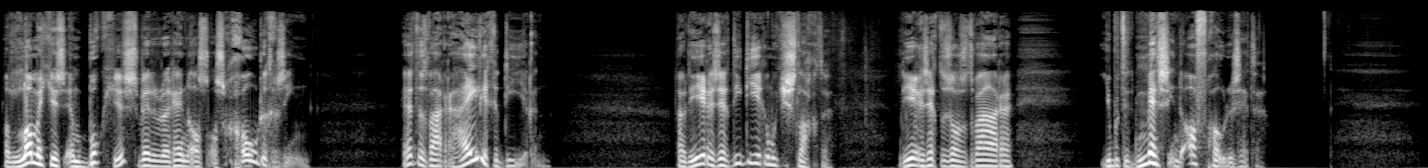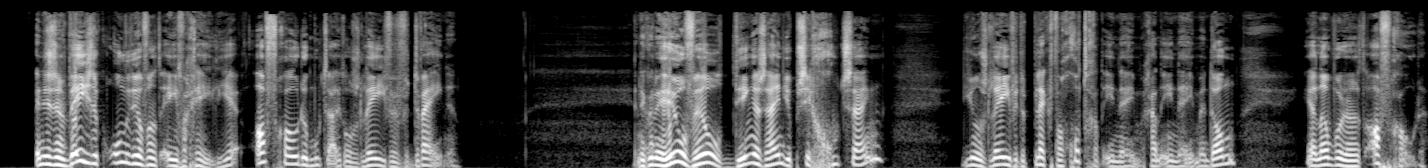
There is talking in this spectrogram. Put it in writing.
Want lammetjes en bokjes werden door hen als, als goden gezien. He, dat waren heilige dieren. Nou, de Heer zegt, die dieren moet je slachten. De Heer zegt dus als het ware, je moet het mes in de afgoden zetten. En dit is een wezenlijk onderdeel van het evangelie. Hè? Afgoden moeten uit ons leven verdwijnen. En er kunnen heel veel dingen zijn die op zich goed zijn, die ons leven de plek van God gaan innemen. Gaan innemen. En dan, ja, dan worden het afgoden.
